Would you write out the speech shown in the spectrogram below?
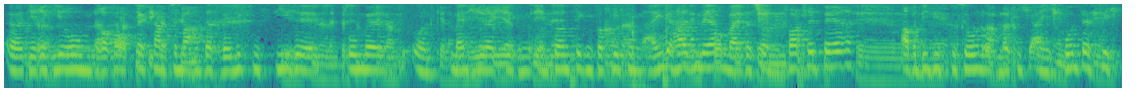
äh, die Regierung darauf aufmerksam zu machen, dass wenigstens diese Umwelt- und menschenrechtlichen und sonstigen Verpflichtungen eingehalten werden, weil das schon ein Fortschritt wäre. Aber die Diskussion, ob man sich eigentlich grundsätzlich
